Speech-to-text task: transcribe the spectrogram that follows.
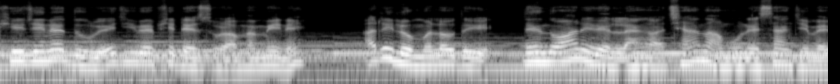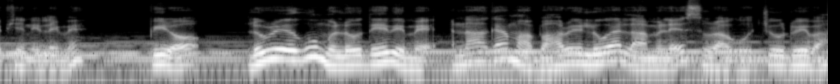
ဖြေချင်တဲ့သူတွေကြီးပဲဖြစ်တယ်ဆိုတာမမေ့နဲ့အဲ့ဒီလိုမလုပ်သေးတင်သွားနေတဲ့လမ်းကချမ်းသာမှုနဲ့ဆန့်ကျင်ပဲဖြစ်နေလိမ့်မယ်ပြီးတော့လူတွေအခုမလိုသေးပေမဲ့အနာဂတ်မှာဘာတွေလိုအပ်လာမလဲဆိုတာကိုကြိုတွေးပါ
